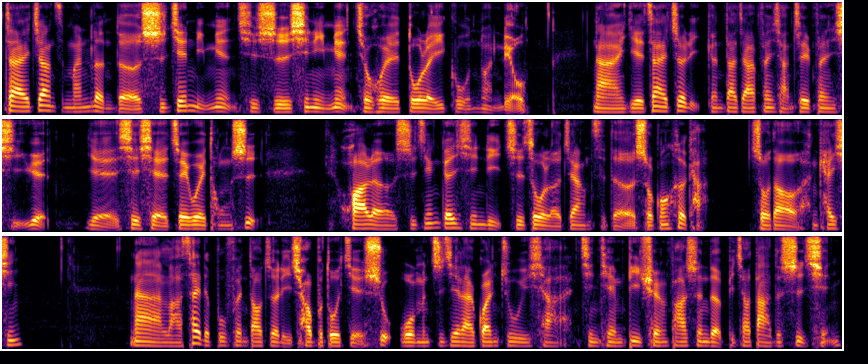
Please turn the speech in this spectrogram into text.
在这样子蛮冷的时间里面，其实心里面就会多了一股暖流。那也在这里跟大家分享这份喜悦，也谢谢这位同事。花了时间跟心力制作了这样子的手工贺卡，收到很开心。那拉赛的部分到这里差不多结束，我们直接来关注一下今天币圈发生的比较大的事情。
